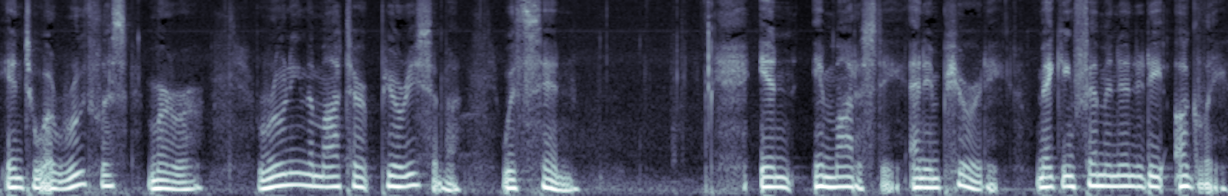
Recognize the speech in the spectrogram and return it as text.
into a ruthless murderer, ruining the mater purissima with sin. In immodesty and impurity, making femininity ugly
